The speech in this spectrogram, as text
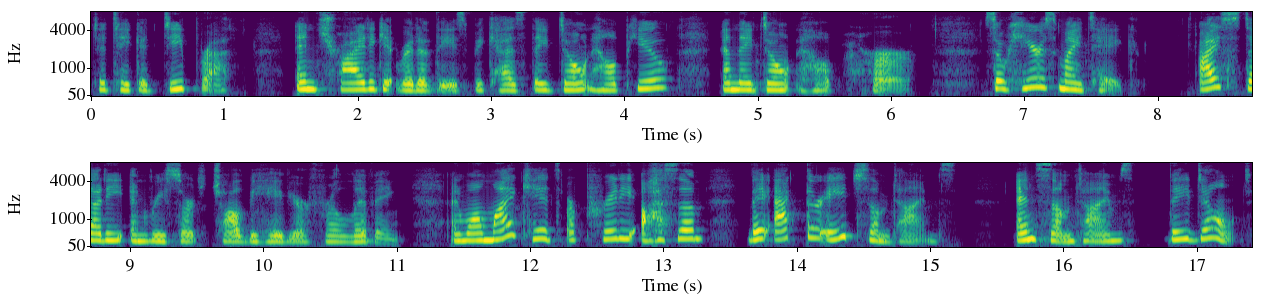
to take a deep breath and try to get rid of these because they don't help you and they don't help her. So here's my take. I study and research child behavior for a living, and while my kids are pretty awesome, they act their age sometimes. And sometimes they don't.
